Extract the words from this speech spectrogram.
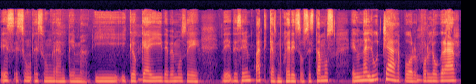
es, es, un, es un gran tema. Y, creo que ahí debemos de, ser empáticas, mujeres. O sea, estamos en una lucha por, por lograr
